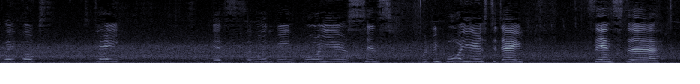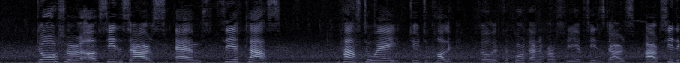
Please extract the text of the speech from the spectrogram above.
Folks, today it's it would have been four years since would be four years today since the daughter of Sea the Stars um, Sea of Class passed away due to colic. So it's the fourth anniversary of Sea the Stars. Or See the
